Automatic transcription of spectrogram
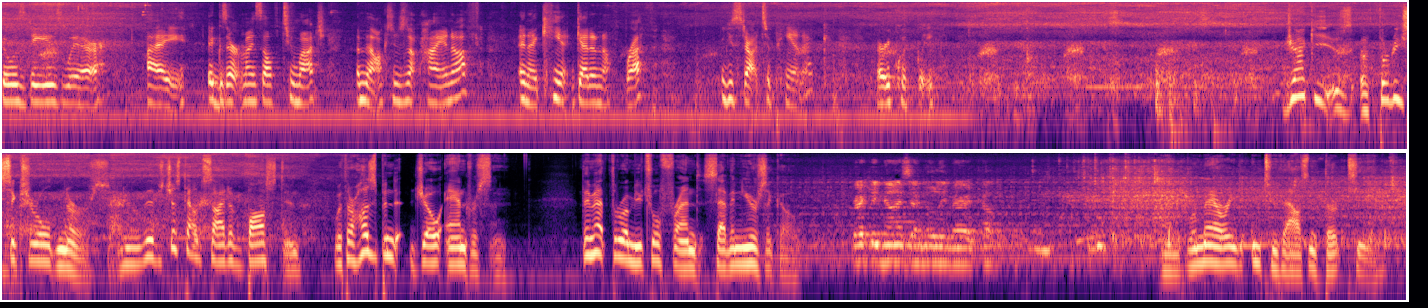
Those days where I exert myself too much and the oxygen's not high enough and I can't get enough breath, you start to panic very quickly. Jackie is a 36 year old nurse who lives just outside of Boston with her husband, Joe Anderson. They met through a mutual friend seven years ago Recognize our newly married couple. and were married in 2013.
